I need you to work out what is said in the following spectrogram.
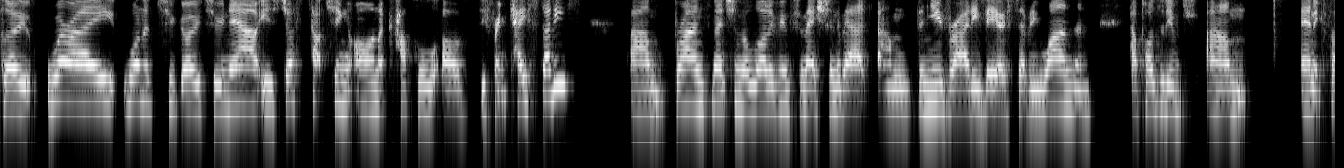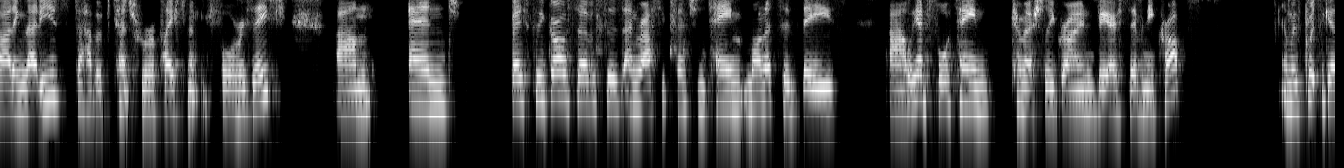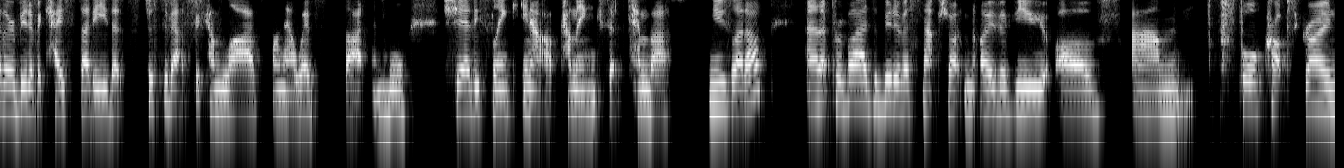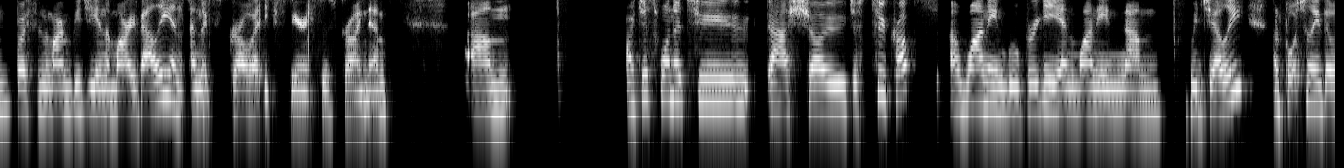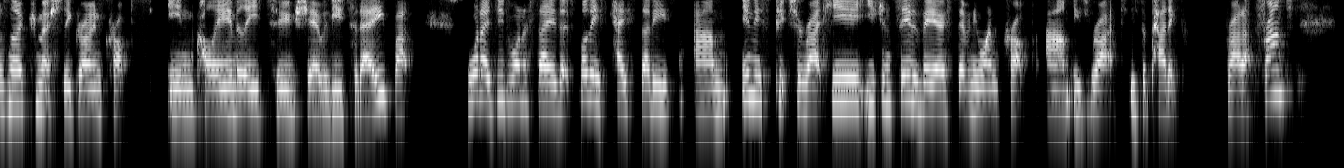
So, where I wanted to go to now is just touching on a couple of different case studies. Um, Brian's mentioned a lot of information about um, the new variety VO71 and how positive um, and exciting that is to have a potential replacement for Reiziq. Um, and basically grower services and Rice extension team monitored these. Uh, we had 14 commercially grown VO70 crops. And we've put together a bit of a case study that's just about to become live on our website. And we'll share this link in our upcoming September newsletter. And it provides a bit of a snapshot and overview of um, four crops grown both in the Murrumbidgee and the Murray Valley and, and the grower experiences growing them. Um, I just wanted to uh, show just two crops, uh, one in Wilbriggie and one in um, Widgelli. Unfortunately, there was no commercially grown crops in Coleambally to share with you today. But what I did want to say that for these case studies, um, in this picture right here, you can see the VO71 crop um, is right, is the paddock right up front,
